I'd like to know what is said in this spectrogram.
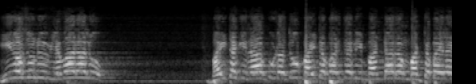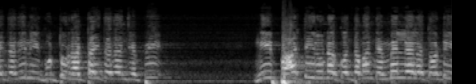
ఈరోజు నువ్వు వ్యవహారాలు బయటకి రాకూడదు బయట పడితే నీ బండారం బట్టబయలవుతుంది నీ గుట్టు రట్టయితుంది అని చెప్పి నీ పార్టీలు ఉన్న కొంతమంది ఎమ్మెల్యేలతోటి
